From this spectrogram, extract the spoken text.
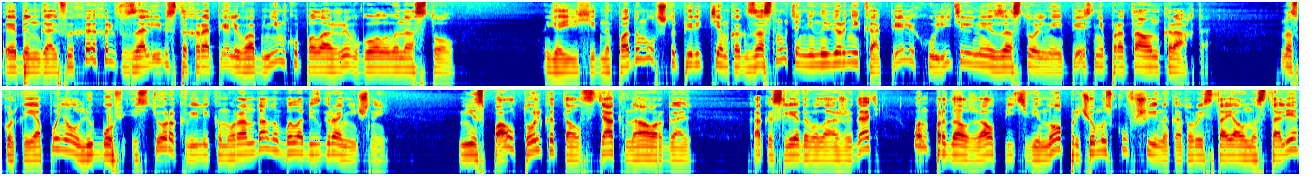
Эббингальф и Хехельф заливисто храпели в обнимку, положив головы на стол. Я ехидно подумал, что перед тем, как заснуть, они наверняка пели хулительные застольные песни про Таункрахта — Насколько я понял, любовь Эстера к великому Рандану была безграничной. Не спал только толстяк Наоргаль. Как и следовало ожидать, он продолжал пить вино, причем из кувшина, который стоял на столе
